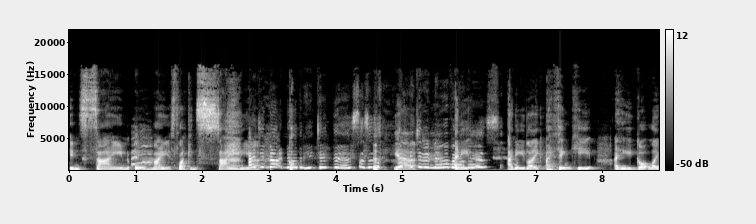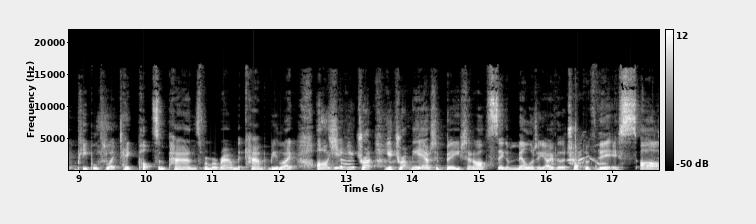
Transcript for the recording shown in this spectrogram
insane oh mate it's like insania I did not know that he did this. Is- yeah I didn't know about and he, this. and he like i think he i think he got like people to like take pots and pans from around the camp and be like oh yeah you drum you drum me out a beat and i'll sing a melody over the top of this oh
